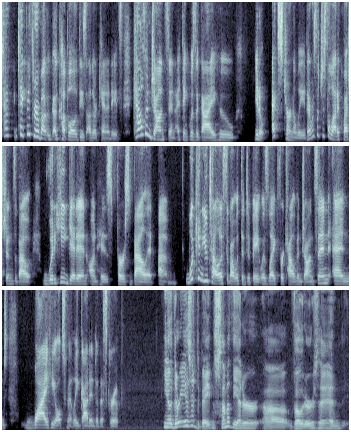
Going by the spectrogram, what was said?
t- take me through about a couple of these other candidates. Calvin Johnson, I think, was a guy who you know externally there was just a lot of questions about would he get in on his first ballot. Um, what can you tell us about what the debate was like for Calvin Johnson and why he ultimately got into this group? You know, there is a debate, and some of the other uh, voters, and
